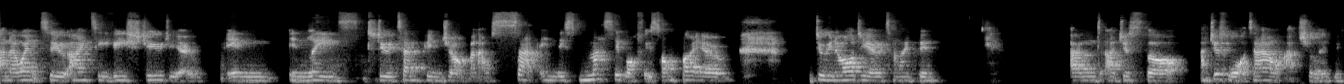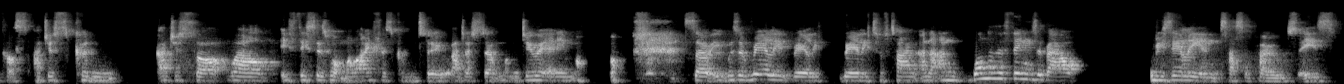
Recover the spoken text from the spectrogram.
and i went to itv studio in in leeds to do a temping job and i was sat in this massive office on my own doing audio typing and i just thought i just walked out actually because i just couldn't I just thought, well, if this is what my life has come to, I just don't want to do it anymore. so it was a really, really, really tough time. And, and one of the things about resilience, I suppose, is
